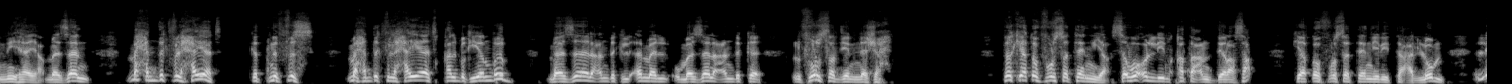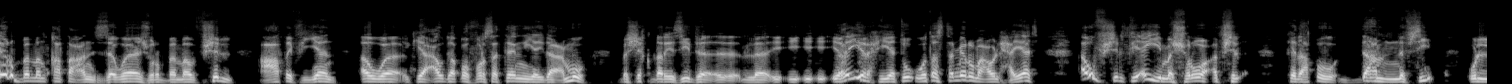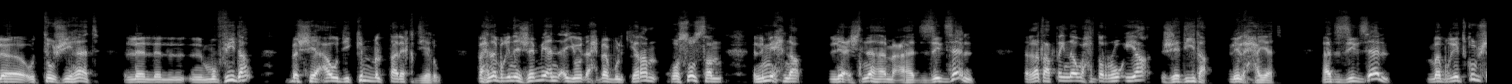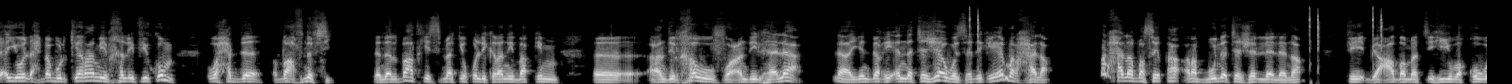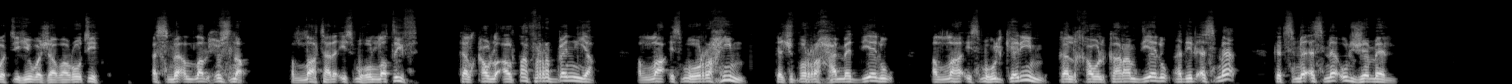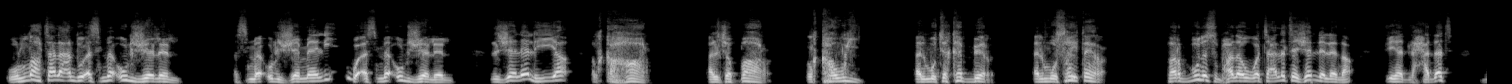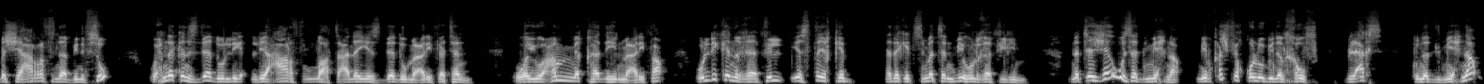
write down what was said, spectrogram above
نهاية. مازال ما حدك في الحياة. كتنفس. ما حدك في الحياة. قلبك ينبض مازال عندك الأمل ومازال عندك الفرصة ديال النجاح. فكيعطوا فرصة ثانية سواء اللي انقطع عن الدراسة كيعطوا فرصة ثانية للتعلم اللي ربما انقطع عن الزواج ربما فشل عاطفيا أو كيعاود يعطوا فرصة ثانية يدعموه باش يقدر يزيد آه، يغير حياته وتستمر معه الحياة. أو فشل في أي مشروع افشل كيعطوه الدعم النفسي والتوجيهات. المفيدة باش يعاود يكمل الطريق ديالو. فاحنا بغينا جميعا أيها الأحباب الكرام خصوصا المحنة اللي عشناها مع هذا الزلزال غتعطينا واحد الرؤية جديدة للحياة. هذا الزلزال ما بغيتكمش أيها الأحباب الكرام يخلي فيكم واحد ضعف نفسي. لأن البعض كيسمع كيقول لك راني باقي آه عندي الخوف وعندي الهلع لا ينبغي أن نتجاوز هذيك غير مرحلة. مرحلة بسيطة ربنا تجلى لنا في بعظمته وقوته وجبروته. أسماء الله الحسنى. الله تعالى اسمه اللطيف. كالقول الالطاف الربانية. الله اسمه الرحيم. كنشوفوا الرحمات ديالو. الله اسمه الكريم. كالقول الكرم ديالو. هذه الأسماء. كتسمى أسماء الجمال. والله تعالى عنده أسماء الجلال. أسماء الجمال وأسماء الجلال. الجلال هي القهار الجبار القوي المتكبر المسيطر. فربنا سبحانه وتعالى تجلى لنا في هذا الحدث باش يعرفنا بنفسه وحنا كنزدادوا اللي عارف الله تعالى يزداد معرفة ويعمق هذه المعرفة واللي كان غافل يستيقظ. هذا كيتسمى تنبيه الغافلين. نتجاوز هذه المحنة. ما يبقاش في قلوبنا الخوف. بالعكس تكون هذه المحنة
